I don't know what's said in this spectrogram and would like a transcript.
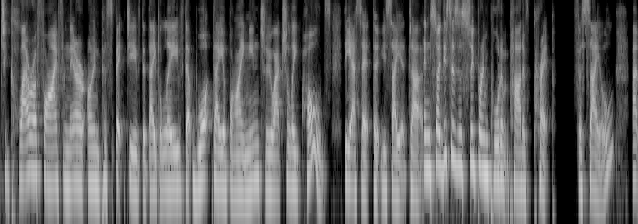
to clarify from their own perspective that they believe that what they are buying into actually holds the asset that you say it does. And so this is a super important part of prep for sale, uh,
